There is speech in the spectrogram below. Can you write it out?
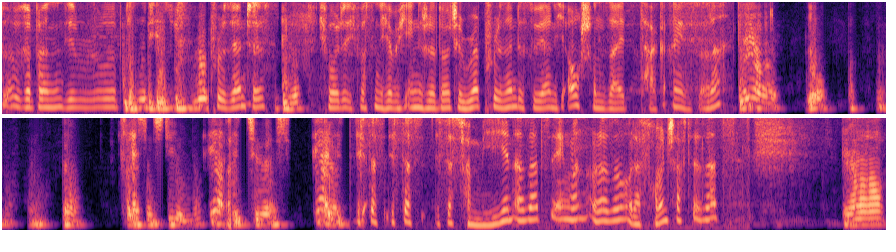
repräsent- die repräsentierst, representest. Ich wollte, ich wusste nicht, ob ich Englisch oder Deutsche, representest du ja nicht auch schon seit Tag 1, oder? Ja, Ist das, ist das, ist das Familienersatz irgendwann oder so? Oder Freundschaftsersatz? Ja,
